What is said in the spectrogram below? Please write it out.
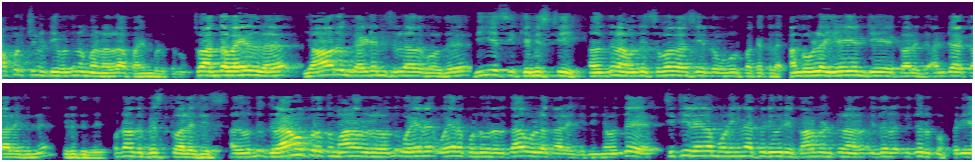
ஆப்பர்ச்சுனிட்டி வந்து நம்ம நல்லா பயன்படுத்தணும். சோ அந்த வயதுல யாரும் கைடன்ஸ் இல்லாத போது பிஎஸ்சி கெமிஸ்ட்ரி அது வந்து நான் வந்து சிவகாசி என்ற ஊர் பக்கத்துல அங்க உள்ள ஏஎன்ஜே காலேஜ் அஞ்சா காலேஜ்னு இருக்குது. One of the best colleges அது வந்து கிராமப்புறத்து மாணவர்களை வந்து உயர உயர கொண்டு வரதுக்காக உள்ள காலேஜ் நீங்க வந்து சிட்டில எல்லாம் போனீங்கன்னா பெரிய பெரிய கான்வென்ட் இது இது இருக்கும். பெரிய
